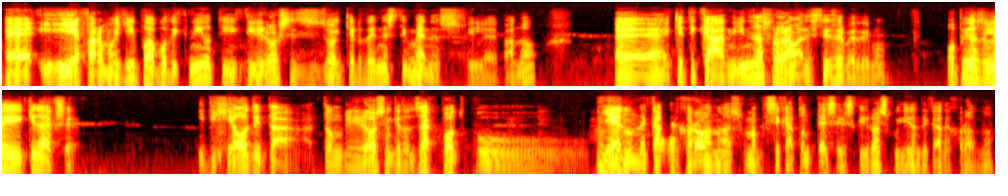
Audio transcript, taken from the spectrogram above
Ε, η, εφαρμογή που αποδεικνύει ότι οι κληρώσεις της Joker δεν είναι στημένες, φίλε, πάνω. Ε, και τι κάνει. Είναι ένας προγραμματιστής, ρε παιδί μου, ο οποίος λέει, κοίταξε, η τυχεότητα των κληρώσεων και των jackpot που βγαίνουν κάθε χρόνο, ας πούμε, από τις 104 κληρώσεις που γίνονται κάθε χρόνο,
